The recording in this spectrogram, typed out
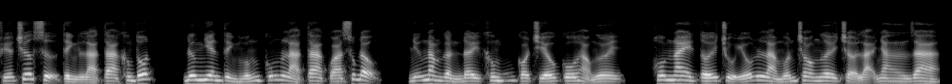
phía trước sự tình là ta không tốt, đương nhiên tình huống cũng là ta quá xúc động, những năm gần đây không có chiếu cố hảo ngươi, hôm nay tới chủ yếu là muốn cho ngươi trở lại nhan ra,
